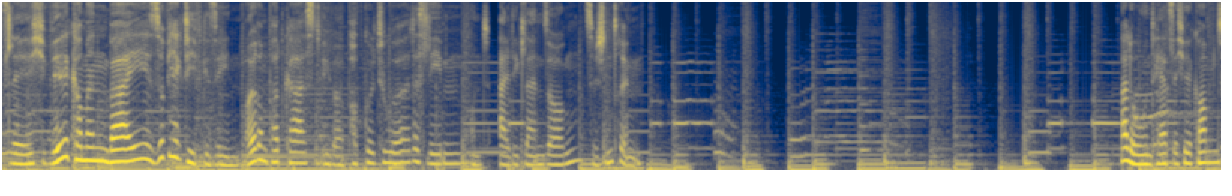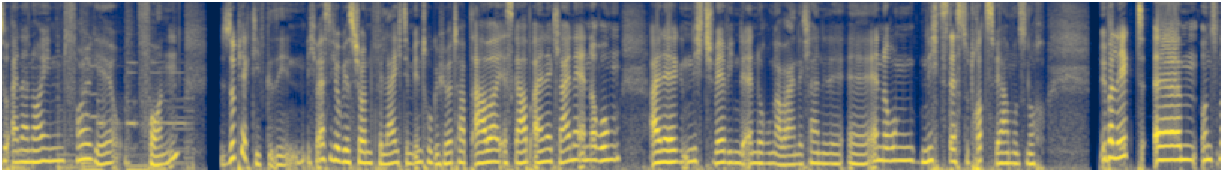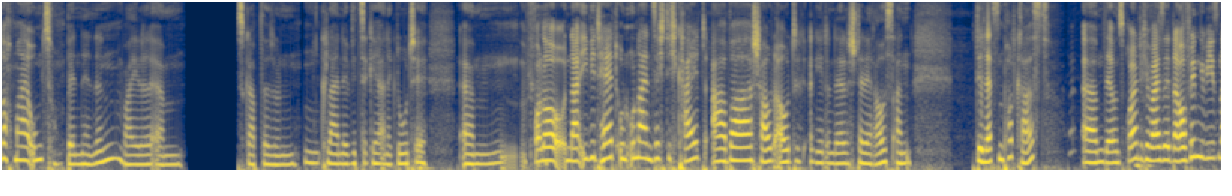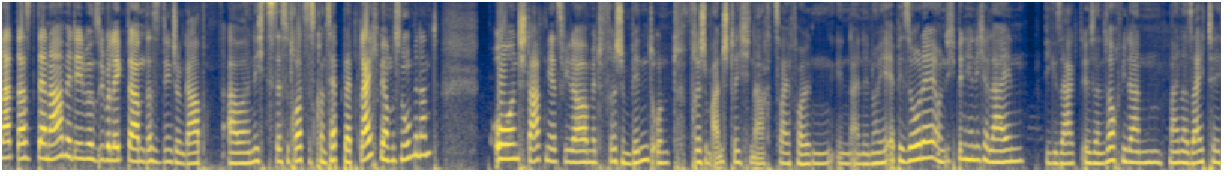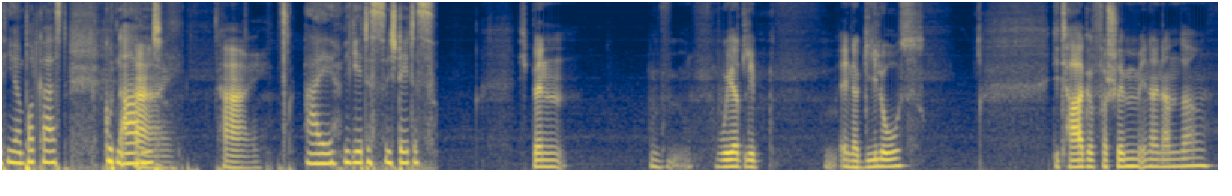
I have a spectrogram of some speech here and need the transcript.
Herzlich willkommen bei Subjektiv gesehen, eurem Podcast über Popkultur, das Leben und all die kleinen Sorgen zwischendrin. Hallo und herzlich willkommen zu einer neuen Folge von subjektiv gesehen. Ich weiß nicht, ob ihr es schon vielleicht im Intro gehört habt, aber es gab eine kleine Änderung, eine nicht schwerwiegende Änderung, aber eine kleine äh, Änderung. Nichtsdestotrotz, wir haben uns noch überlegt, ähm, uns nochmal umzubenennen, weil ähm, es gab da so ein, eine kleine witzige Anekdote ähm, voller Naivität und Uneinsichtigkeit, aber Shoutout geht an der Stelle raus an den letzten Podcast ähm, der uns freundlicherweise darauf hingewiesen hat, dass der Name, den wir uns überlegt haben, dass es den schon gab. Aber nichtsdestotrotz, das Konzept bleibt gleich. Wir haben es nur umbenannt und starten jetzt wieder mit frischem Wind und frischem Anstrich nach zwei Folgen in eine neue Episode. Und ich bin hier nicht allein. Wie gesagt, Ösan ist auch wieder an meiner Seite hier im Podcast. Guten Abend. Hi. Hi. Hi, wie geht es? Wie steht es? Ich bin weirdly energielos. Die Tage verschwimmen ineinander.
